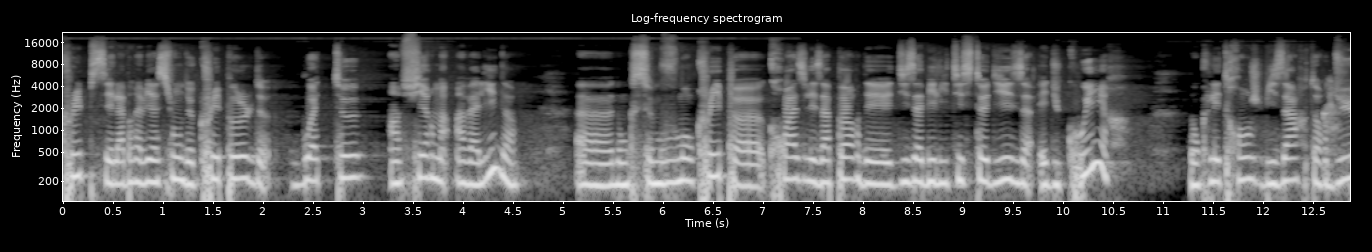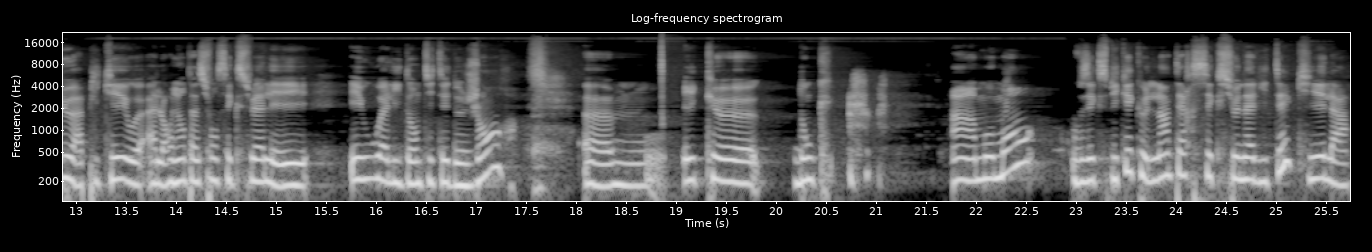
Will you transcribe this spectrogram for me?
creep, c'est l'abréviation de crippled, boiteux, infirme, invalide. Euh, donc ce mouvement creep croise les apports des disability studies et du queer, donc l'étrange, bizarre, tordu appliqué à l'orientation sexuelle et, et ou à l'identité de genre, euh, et que donc à un moment vous expliquez que l'intersectionnalité, qui est la,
